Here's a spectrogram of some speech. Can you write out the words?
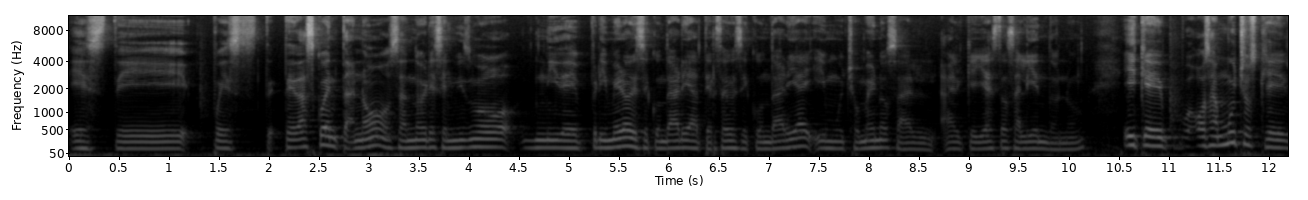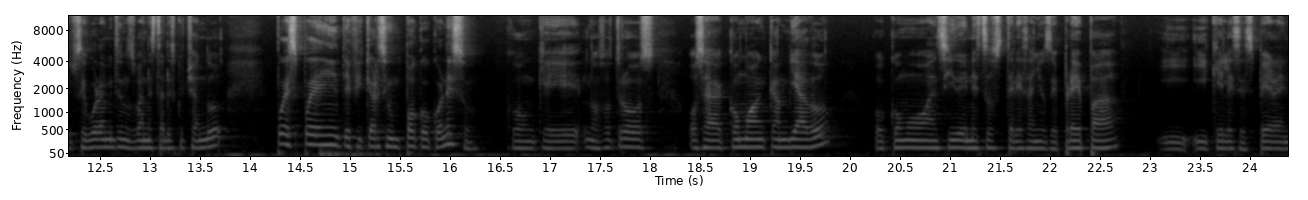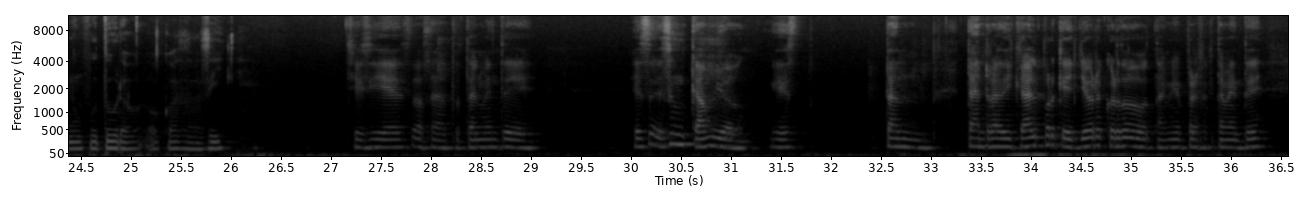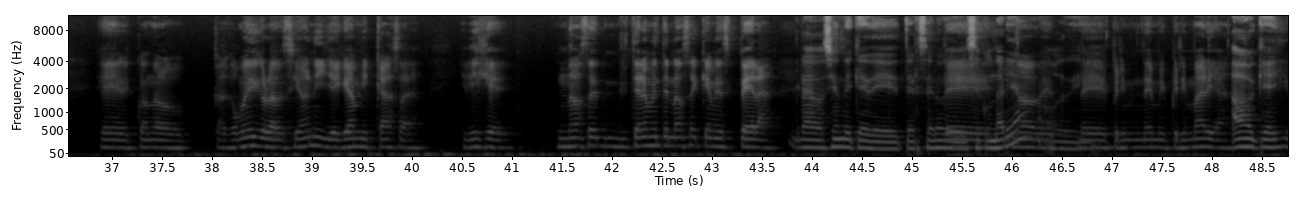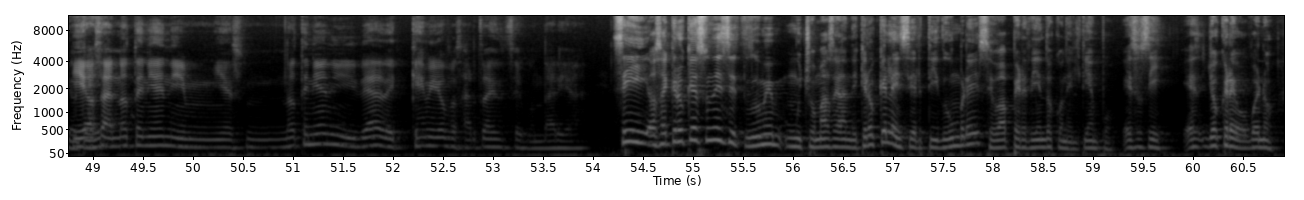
este, pues te, das cuenta, ¿no? O sea, no eres el mismo ni de primero de secundaria a tercero de secundaria y mucho menos al, al que ya está saliendo, ¿no? Y que, o sea, muchos que seguramente nos van a estar escuchando, pues pueden identificarse un poco con eso, con que nosotros, o sea, cómo han cambiado o cómo han sido en estos tres años de prepa y, y qué les espera en un futuro o cosas así. Sí, sí, es, o sea, totalmente es, es un cambio, es tan, tan radical porque yo recuerdo también perfectamente eh, cuando acabé mi graduación y llegué a mi casa y dije, no sé, literalmente no sé qué me espera. ¿Graduación de qué? ¿De tercero de, secundaria? No, de, de... de, mi primaria. Ah, ok. Y, o sea, no tenía ni, no tenía ni idea de qué me iba a pasar toda en secundaria. Sí, o sea, creo que es una incertidumbre mucho más grande. Creo que la incertidumbre se va perdiendo con el tiempo. Eso sí, yo creo, bueno,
